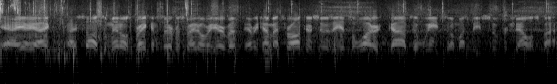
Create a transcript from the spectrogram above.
Yeah, yeah, yeah. I, I saw some minnows breaking surface right over here, but every time I throw out there, as soon as it hits the water, it gobs a weed, so it must be a super shallow spot.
